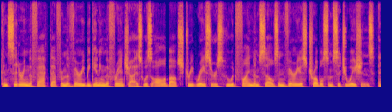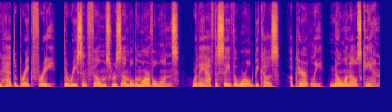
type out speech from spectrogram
Considering the fact that from the very beginning the franchise was all about street racers who would find themselves in various troublesome situations and had to break free, the recent films resemble the Marvel ones, where they have to save the world because, apparently, no one else can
